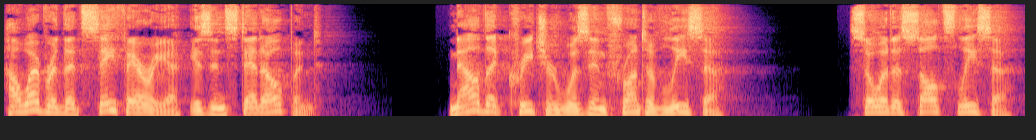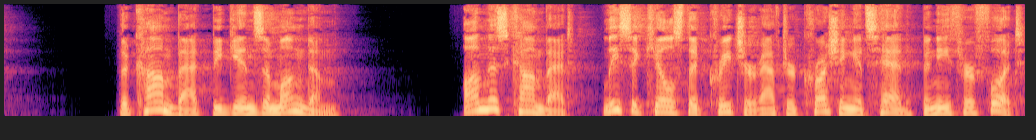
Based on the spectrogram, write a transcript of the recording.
However that safe area is instead opened. Now that creature was in front of Lisa. So it assaults Lisa. The combat begins among them. On this combat, Lisa kills that creature after crushing its head beneath her foot.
